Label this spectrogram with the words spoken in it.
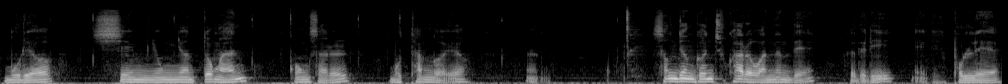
무려 16년 동안 공사를 못한 거예요. 어, 성전 건축하러 왔는데 그들이 본래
